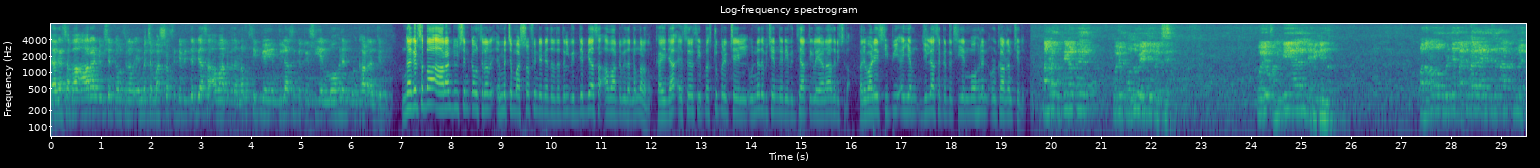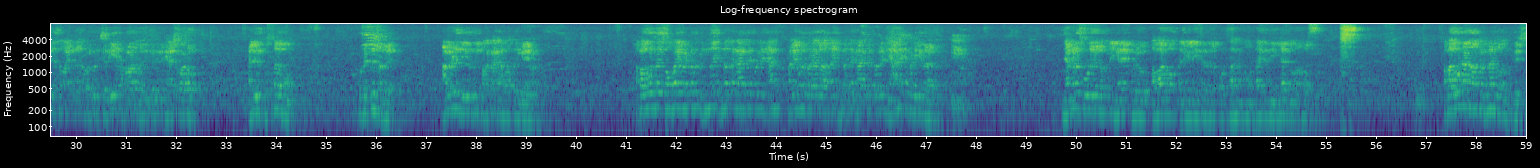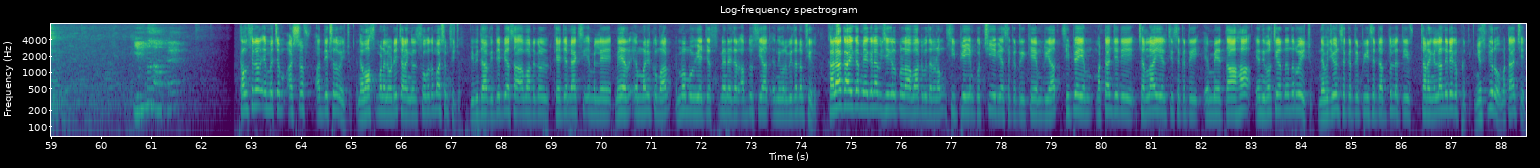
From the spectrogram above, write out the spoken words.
നഗരസഭ ആറാം division councillor M H M അഷ്റഫിന്റെ വിദ്യാഭ്യാസ അവാർഡ് വിതരണം സി പി ഐ എം ജില്ലാ സെക്രട്ടറി സി എൻ മോഹനൻ ഉദ്ഘാടനം ചെയ്തു. നഗരസഭ ആറാം division councillor M H M അഷ്റഫിന്റെ നേതൃത്വത്തിൽ വിദ്യാഭ്യാസ അവാർഡ് വിതരണം നടന്നു. കഴിഞ്ഞ S L C plus two പരീക്ഷയിൽ ഉന്നത വിജയം നേടിയ വിദ്യാർത്ഥികളെയാണ് ആദരിച്ചത്. പരിപാടി സി പി ഐ എം ജില്ലാ സെക്രട്ടറി സി എൻ മോഹനൻ ഉദ്ഘാടനം ചെയ്തു. നമ്മുടെ കുട്ടികൾക്ക് ഒരു പൊതുവേദിയിൽ വെച്ച് ഒരു അംഗീകാരം ലഭിക്കുന്നത് അപ്പൊ നമ്മൾ നോക്കുമ്പോഴത്തേക്ക് മറ്റു പല കാര്യത്തിൽ വ്യത്യസ്തമായിട്ടുള്ള അവർക്കൊരു ചെറിയ അവാർഡോ അല്ലെങ്കിൽ ചെറിയൊരു ക്യാഷ് അവാർഡോ അല്ലെങ്കിൽ ഒരു പുസ്തകമോ കൊടുക്കുന്നത് അവരുടെ ജീവിതത്തിൽ മറക്കാനാവാത്ത ഒരു കാര്യമാണ്. അപ്പൊ അതുകൊണ്ട് സ്വാഭാവികമായിട്ടും ഇന്ന് ഇന്നത്തെ കാലത്തെ പോലെ ഞാൻ പലയോട് പറയാനുള്ളതാണ് ഇന്നത്തെ കാലത്തെ പോലെ ഞാനൊക്കെ പഠിക്കുന്ന കാലത്ത് ഞങ്ങളുടെ സ്കൂളുകളിലൊന്നും ഇങ്ങനെ ഒരു അവാർഡോ അല്ലെങ്കിൽ ഈ തരത്തിലുള്ള പ്രോത്സാഹനമൊന്നും ഉണ്ടായിരുന്നില്ല എന്നുള്ളതാണ് വസ്തുത അപ്പൊ അതുകൊണ്ടാണ് നമുക്ക് അഭിമാനം തോന്നുന്നത് ഉദ്ദേശിച്ചത്. ഇന്ന് നമുക്ക് councillor M H M Ashraf അധ്യക്ഷത വഹിച്ചു. നവാസ് മണലോടി ചടങ്ങിൽ സ്വാഗതം ആശംസിച്ചു. വിവിധ വിദ്യാഭ്യാസ അവാർഡുകൾ K J Maxi M L A mayor M Manilkumar M M V H S manager Abdul Siyad എന്നിവർ വിതരണം ചെയ്തു. കലാകായിക മേഖലാ വിജയികൾക്കുള്ള അവാർഡ് വിതരണം C P I M Kochi area secretary K M Riyad C P I M Mattancherry Cherlai L C secretary M A Thaha എന്നിവർ ചേർന്ന് നിർവഹിച്ചു. നവജീവൻ സെക്രട്ടറി പി സെറ്റ് അബ്ദുൽ ലത്തീഫ് ചടങ്ങിൽ നന്ദി രേഖപ്പെടുത്തി. News bureau Mattancherry.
